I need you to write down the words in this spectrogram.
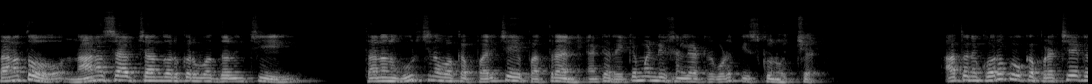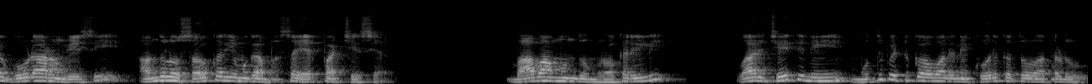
తనతో నానాసాహెబ్ చాందోర్కర్ వద్ద నుంచి తనను గూర్చిన ఒక పరిచయ పత్రాన్ని అంటే రికమెండేషన్ లెటర్ కూడా తీసుకొని వచ్చాడు. అతని కొరకు ఒక ప్రత్యేక గూడారం వేసి అందులో సౌకర్యముగా బస ఏర్పాటు చేశారు. బాబా ముందు మ్రోకరిల్లి వారి చేతిని ముద్దు పెట్టుకోవాలనే కోరికతో అతడు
